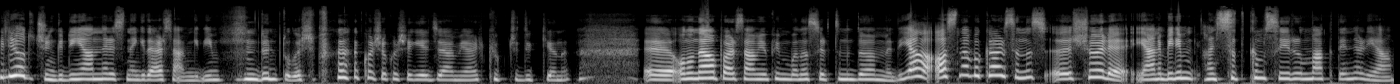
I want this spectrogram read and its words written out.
Biliyordu çünkü dünyanın neresine gidersem gideyim dönüp dolaşıp koşa koşa geleceğim yer Kürkçü dükkanı. E, onu ne yaparsam yapayım bana sırtını dönmedi. Ya aslına bakarsanız e, şöyle yani benim hani sıtkım sıyrılmak denir ya.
